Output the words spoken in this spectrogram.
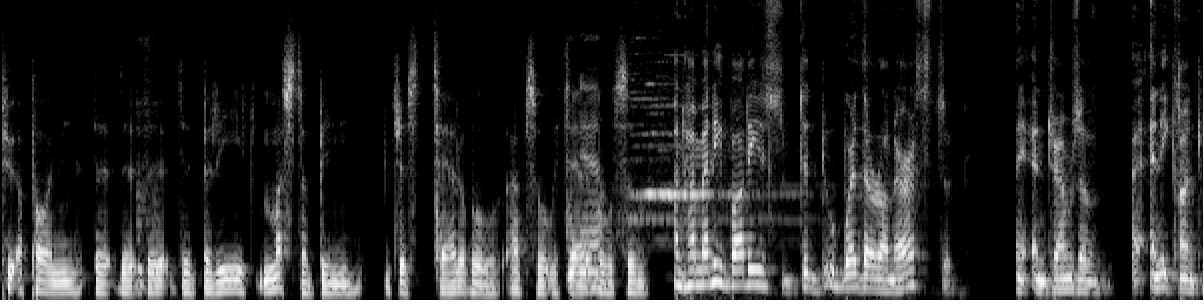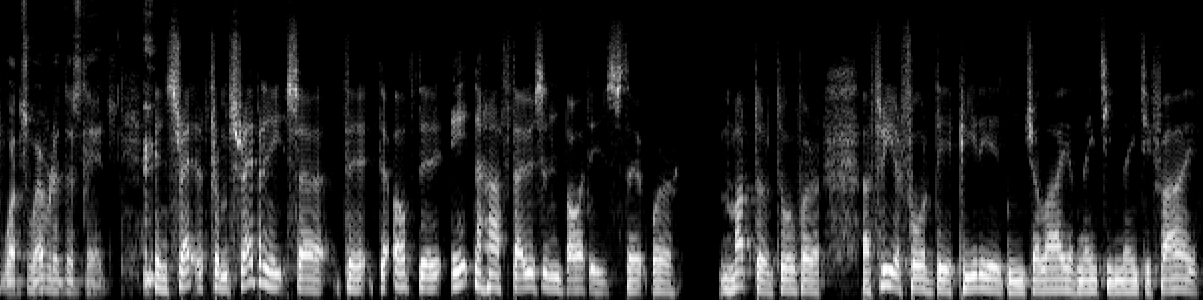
put upon the, the, mm-hmm. the, the bereaved. Must have been just terrible, absolutely terrible. Yeah. So, and how many bodies did were there unearthed in terms of any count whatsoever at this stage? In from Srebrenica, the, the of the eight and a half thousand bodies that were murdered over a three or four day period in July of 1995.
